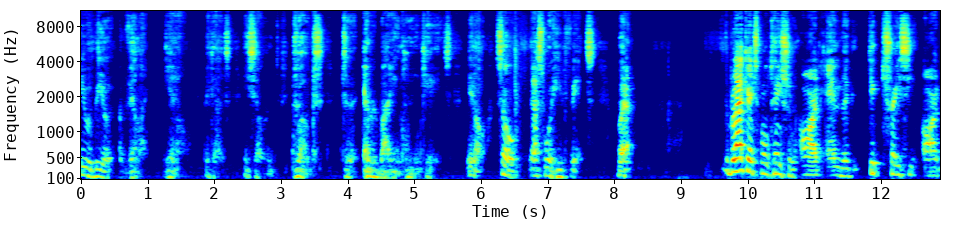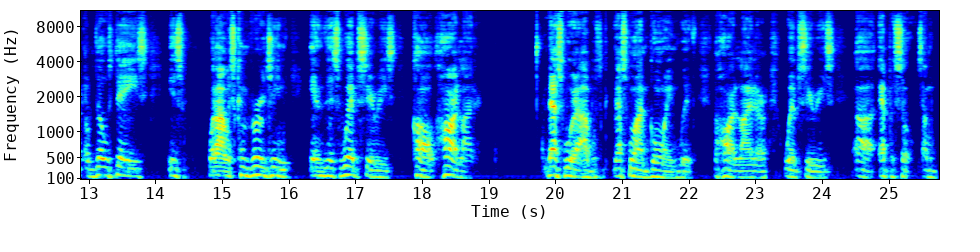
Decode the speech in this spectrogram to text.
He would be a, a villain, you know, because he's selling drugs to everybody, including kids, you know. So that's where he fits. But the black exploitation art and the Dick Tracy art of those days is what I was converging in this web series called Hardliner that's where I was. That's where I'm going with the Hardliner web series uh, episodes. I'm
